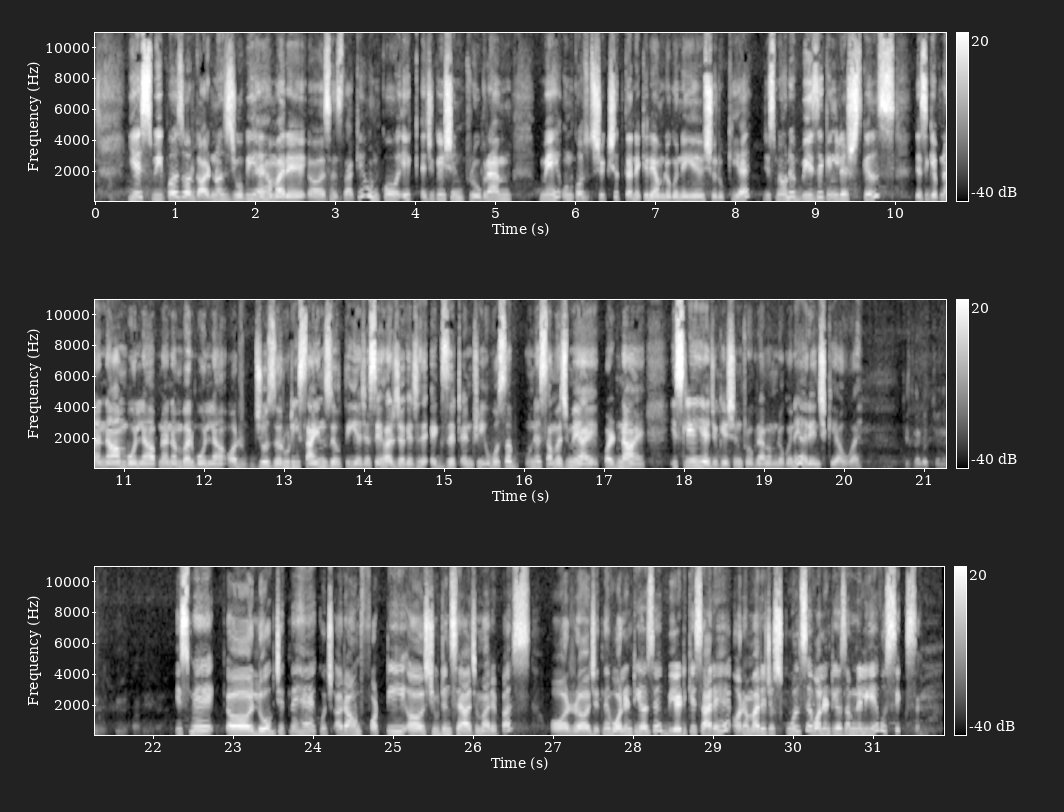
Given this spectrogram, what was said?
ये स्वीपर्स और गार्डनर्स जो भी हैं हमारे संस्था के, उनको एक एजुकेशन प्रोग्राम में उनको शिक्षित करने के लिए हम लोगों ने ये शुरू किया है जिसमें उन्हें बेसिक इंग्लिश स्किल्स जैसे कि अपना नाम बोलना अपना नंबर बोलना और जो ज़रूरी साइंस होती है जैसे हर जगह जैसे एग्जिट एंट्री वो सब उन्हें समझ में आए पढ़ना आए इसलिए ये एजुकेशन प्रोग्राम हम लोगों ने अरेंज किया हुआ है। कितने बच्चों ने इसमें लोग जितने हैं कुछ अराउंड फोर्टी स्टूडेंट्स हैं आज हमारे पास और जितने वॉल्टियर्स हैं बीएड के सारे हैं और हमारे जो स्कूल से वॉल्टियर्स हमने लिए वो सिक्स हैं।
